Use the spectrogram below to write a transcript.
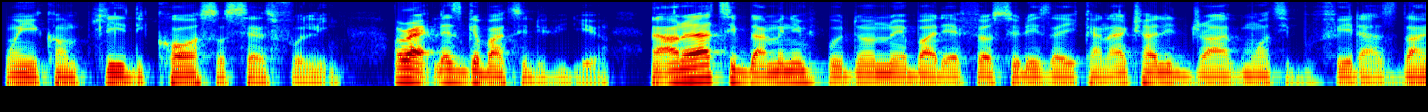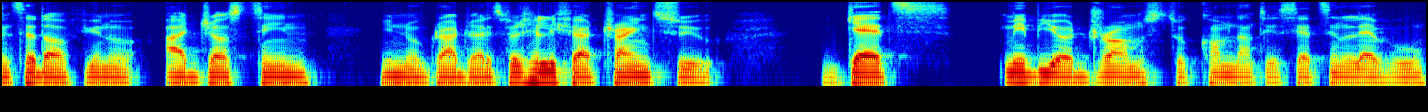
when you complete the course successfully. All right, let's get back to the video. Now, another tip that many people don't know about the FL Studio is that you can actually drag multiple faders down instead of, you know, adjusting, you know, gradually, especially if you're trying to get maybe your drums to come down to a certain level.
